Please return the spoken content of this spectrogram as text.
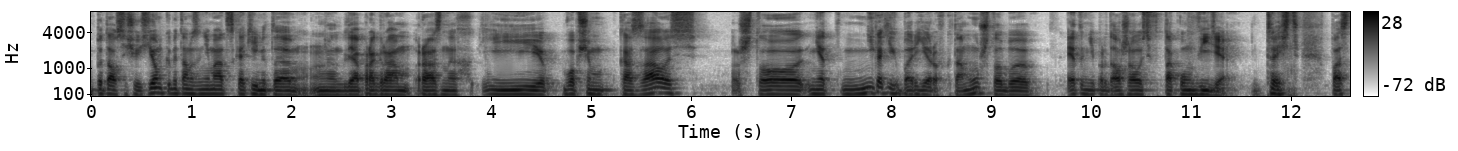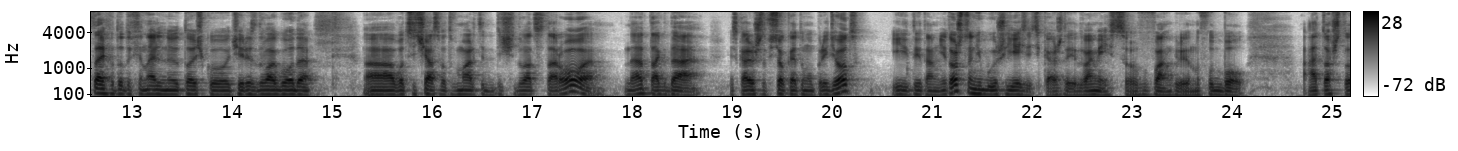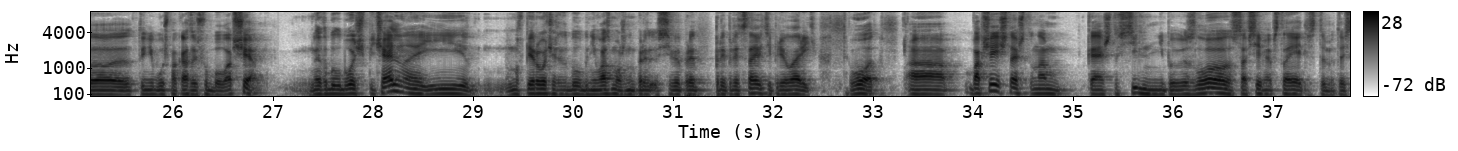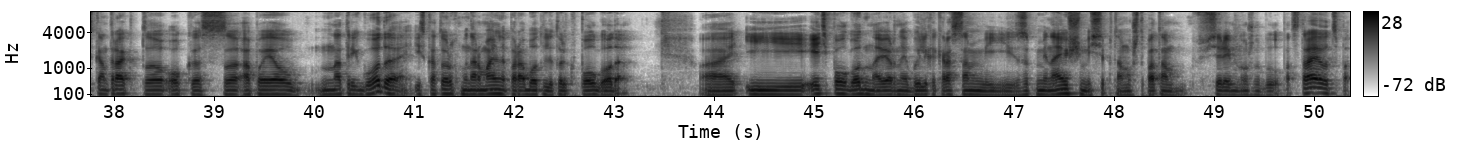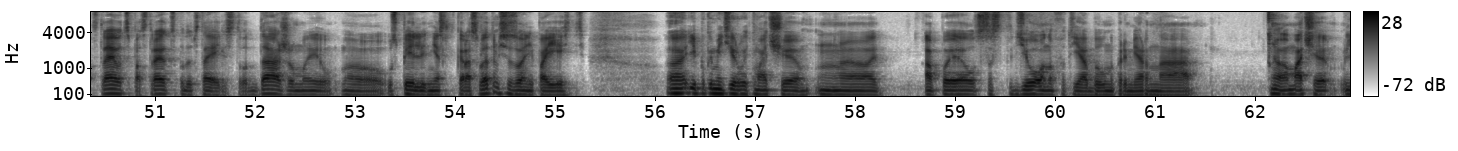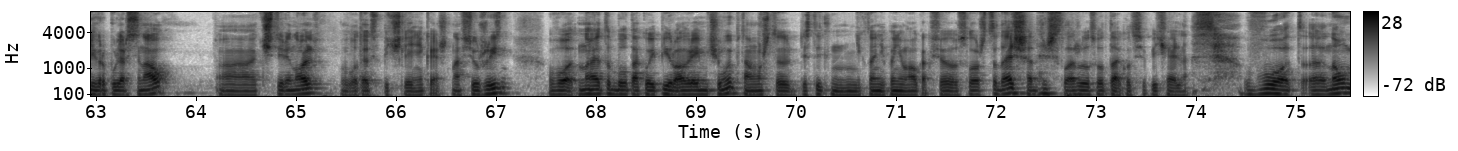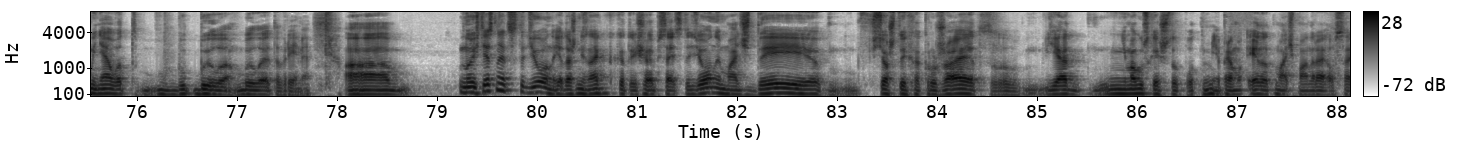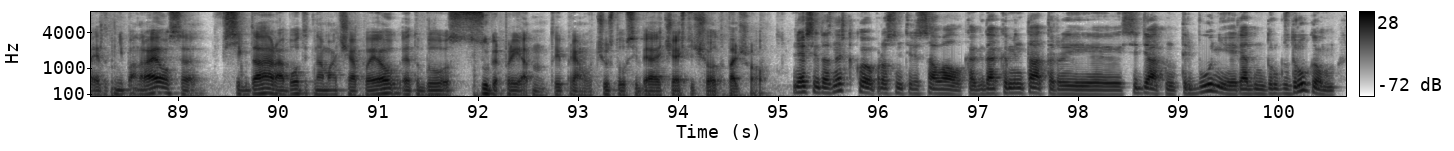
пытался еще и съемками там заниматься какими-то для программ разных. И, в общем, казалось, что нет никаких барьеров к тому, чтобы это не продолжалось в таком виде. То есть поставь вот эту финальную точку через два года, а, вот сейчас вот в марте 2022, да, тогда, и скажешь, что все к этому придет, и ты там не то, что не будешь ездить каждые два месяца в Англию на футбол, а то, что ты не будешь показывать футбол вообще. Это было бы очень печально, и, ну, в первую очередь, это было бы невозможно себе представить и переварить. Вот. А, вообще, я считаю, что нам конечно, сильно не повезло со всеми обстоятельствами. То есть контракт ОКО с АПЛ на три года, из которых мы нормально поработали только полгода. А, и эти полгода, наверное, были как раз самыми запоминающимися, потому что потом все время нужно было подстраиваться, подстраиваться, подстраиваться под обстоятельства. Даже мы э, успели несколько раз в этом сезоне поездить э, и покомментировать матчи э, АПЛ со стадионов. Вот я был, например, на матче Ливерпуль-Арсенал, 4-0. Вот это впечатление, конечно, на всю жизнь. Вот, но это был такой пир во время чумы, потому что действительно никто не понимал, как все сложится дальше, а дальше сложилось вот так вот все печально. Вот, э, но у меня вот было, было это время. А, ну, естественно, это стадионы. Я даже не знаю, как это еще описать. Стадионы, матч-дэй, все, что их окружает. Я не могу сказать, что вот мне прям этот матч понравился, а этот не понравился всегда работать на матче АПЛ, это было супер приятно. Ты прям чувствовал себя частью чего-то большого. Меня всегда, знаешь, какой вопрос интересовал? Когда комментаторы сидят на трибуне рядом друг с другом,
